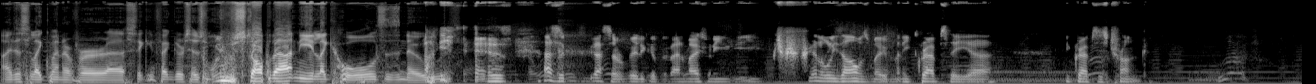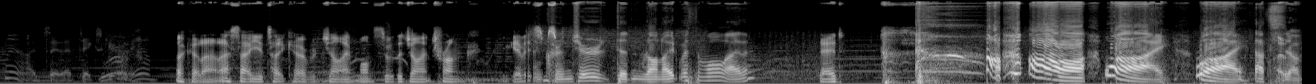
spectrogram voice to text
I just like whenever uh, Sticky Fingers says, "Will you stop that?" and he like holds his nose. yes, that's a that's a really good bit of animation. He, he and all his arms move, and then he grabs the uh, he grabs his trunk. Look at that. That's how you take care of a giant monster with a giant trunk. You give it And some Cringer didn't run out with them all either. dead. Oh, why? Why? That's uh,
